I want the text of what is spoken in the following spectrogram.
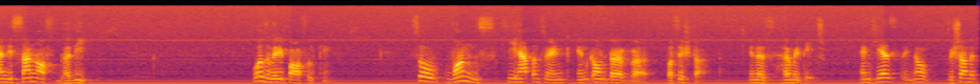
and the son of Gadi was a very powerful king. So once he happens to en- encounter uh, Vasishta in his hermitage and he has, you know, Vishwamitra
